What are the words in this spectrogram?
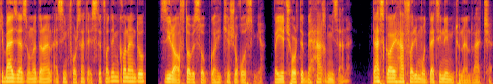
که بعضی از اونا دارن از این فرصت استفاده می‌کنند و زیر آفتاب صبحگاهی کش و قوس میان و یه چرت به حق می‌زنن. دستگاه حفاری مدتی نمی‌تونن رد شن.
